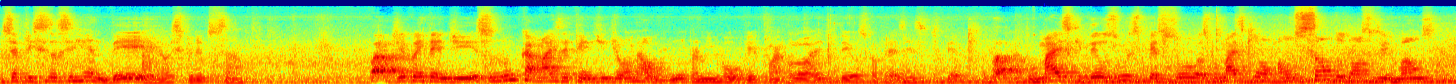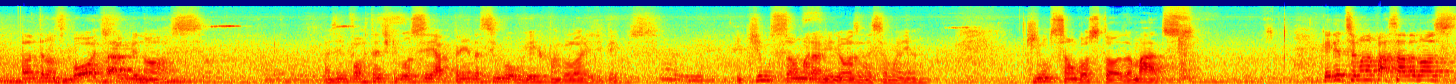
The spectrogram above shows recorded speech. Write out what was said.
Você precisa se render ao Espírito Santo. O dia que eu entendi isso, nunca mais dependi de homem algum para me envolver com a glória de Deus, com a presença de Deus. Por mais que Deus use pessoas, por mais que a unção dos nossos irmãos ela transborde sobre nós, mas é importante que você aprenda a se envolver com a glória de Deus. E que unção maravilhosa nessa manhã. Que unção gostosa, amados. Querido, semana passada nós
